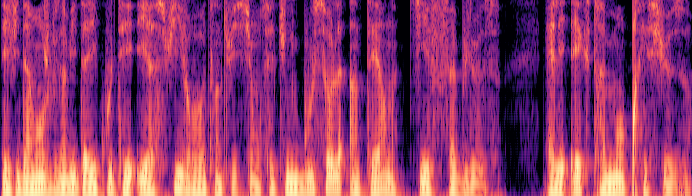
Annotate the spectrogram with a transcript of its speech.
Évidemment, je vous invite à écouter et à suivre votre intuition. C'est une boussole interne qui est fabuleuse. Elle est extrêmement précieuse.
